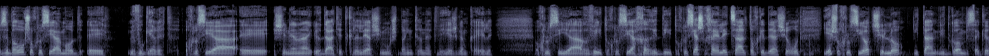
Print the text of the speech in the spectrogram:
וזה ברור שאוכלוסייה מאוד אה, מבוגרת. אוכלוסייה אה, שאיננה יודעת את כללי השימוש באינטרנט, ויש גם כאלה. אוכלוסייה ערבית, אוכלוסייה חרדית, אוכלוסייה של חיילי צה"ל תוך כדי השירות. יש אוכלוסיות שלא ניתן לדגום בסקר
